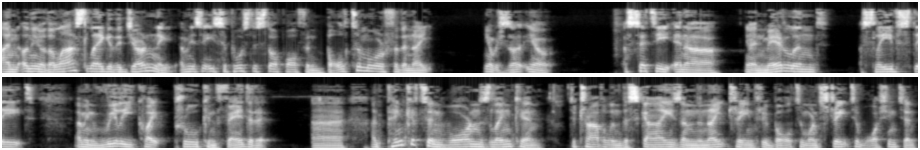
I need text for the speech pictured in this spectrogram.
And on you know the last leg of the journey, I mean, he's supposed to stop off in Baltimore for the night, you know, which is a, you know a city in a you know, in Maryland, a slave state. I mean, really quite pro-Confederate. Uh, and Pinkerton warns Lincoln to travel in disguise on the night train through Baltimore and straight to Washington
